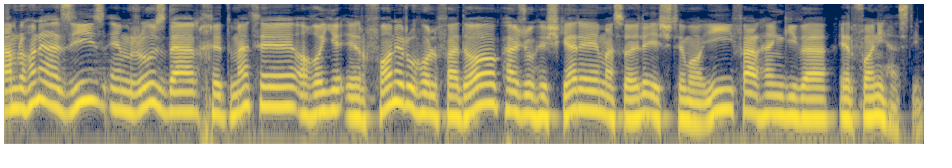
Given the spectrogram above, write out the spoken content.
همراهان عزیز امروز در خدمت آقای عرفان روح الفدا پژوهشگر مسائل اجتماعی، فرهنگی و عرفانی هستیم.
